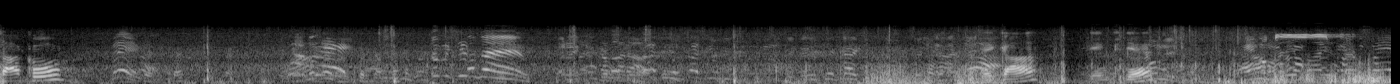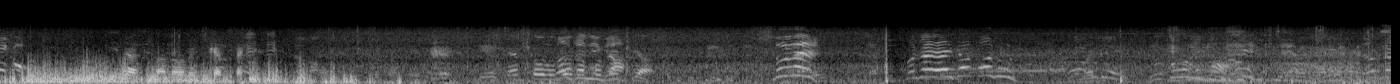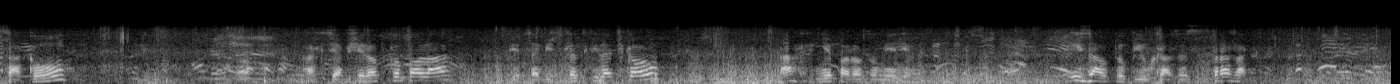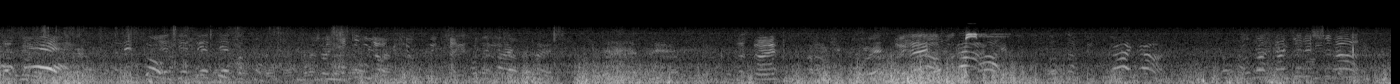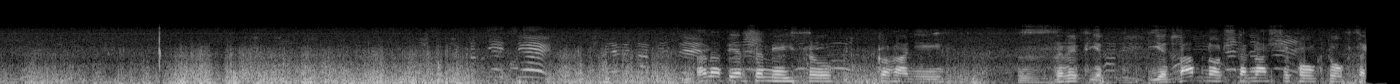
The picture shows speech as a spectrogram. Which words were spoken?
Saku. Tyga. Pięknie. I na spalony kępek. Dobrze nie gra. Numer! Saku. Akcja w środku pola. Piecewicz przed chwileczką. Ach, nieporozumienie. I z autu piłka ze strażaka. A na pierwszym miejscu, kochani, zryw Jed- Jedwabno 14 punktów.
